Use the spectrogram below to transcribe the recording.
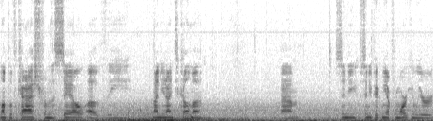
lump of cash from the sale of the '99 Tacoma, um, Cindy Cindy picked me up from work and we were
